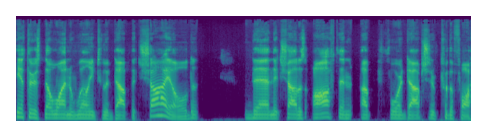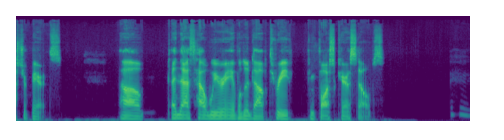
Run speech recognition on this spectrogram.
If there's no one willing to adopt the child, then the child is often up for adoption for the foster parents. Um, and that's how we were able to adopt three from foster care ourselves. Mm-hmm.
